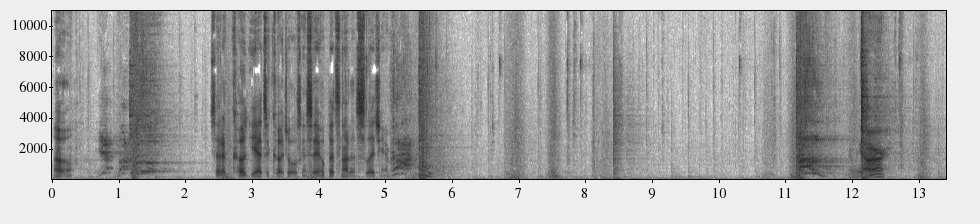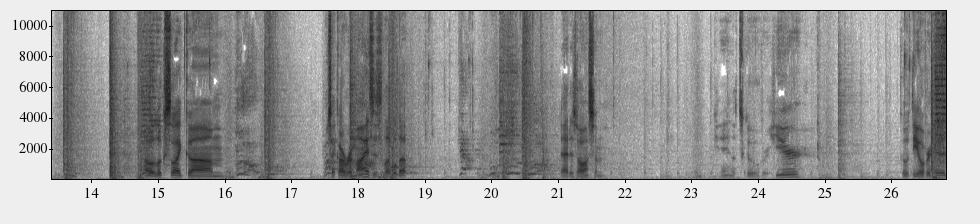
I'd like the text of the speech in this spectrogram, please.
Uh oh Is that a cut? Yeah, it's a cudgel. I was to say, I hope that's not a sledgehammer. There we are. Oh, it looks like, um... Looks like our Remise is leveled up. That is awesome. Okay, let's go over here. Go with the overhead.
